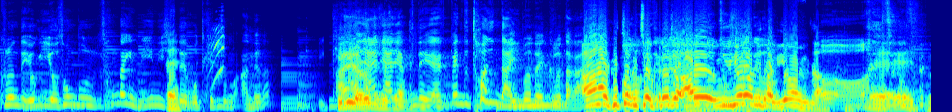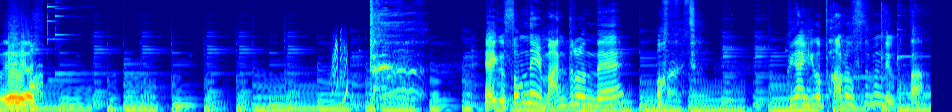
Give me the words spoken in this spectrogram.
그런데 여기 여성분 상당히 미인이신데 어떻게 좀 안 되나? 길을 아니, 아니, 열어주세요. 아니, 아니 근데 야, 밴드 터진다 이번에 그러다가 아 그쵸 어, 그쵸 근데 그러죠. 그래, 아유 위험합니다 돼요. 위험합니다. 어, 어. 예, 예, 예. 야 이거 썸네일 만들었네. 어, 그냥 이거 바로 쓰면 되겠다.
